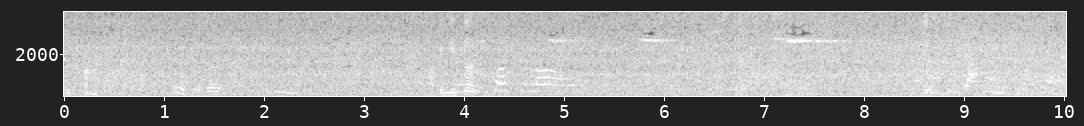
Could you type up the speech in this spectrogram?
This is funny. What is with that? I think he's got. Cross the line. Let's do that homeless man there.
